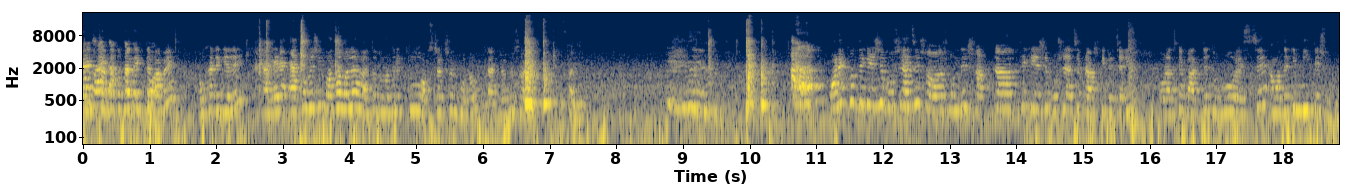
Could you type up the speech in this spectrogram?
অনুষ্ঠানটা তোমরা দেখতে পাবে। ওখানে গেলেই আর এরা এত বেশি কথা বলে হয়তো তোমাদের একটু অবস্ট্রাকশন হলো তার জন্য সরি অনেকক্ষণ থেকে এসে বসে আছে স- সন্ধ্যে সাতটা থেকে এসে বসে আছে প্রাপ্তি বেচারি। ওর আজকে বার্থডে তবুও এসছে। আমাদেরকে নিতে শুধু।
